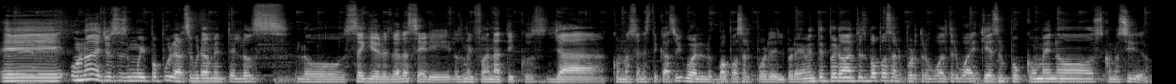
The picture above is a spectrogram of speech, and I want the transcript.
Eh, uno de ellos es muy popular, seguramente los, los seguidores de la serie, los muy fanáticos, ya conocen este caso. Igual va a pasar por él brevemente, pero antes va a pasar por otro Walter White que es un poco menos conocido.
